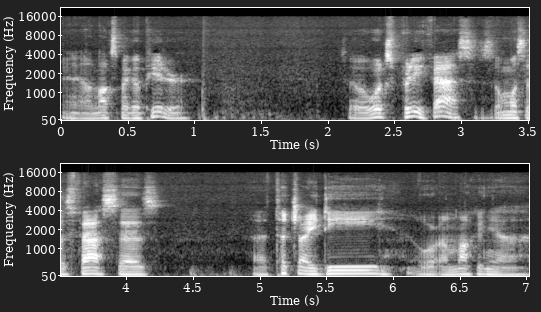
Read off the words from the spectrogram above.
And it unlocks my computer. So it works pretty fast. It's almost as fast as a Touch ID or unlocking an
